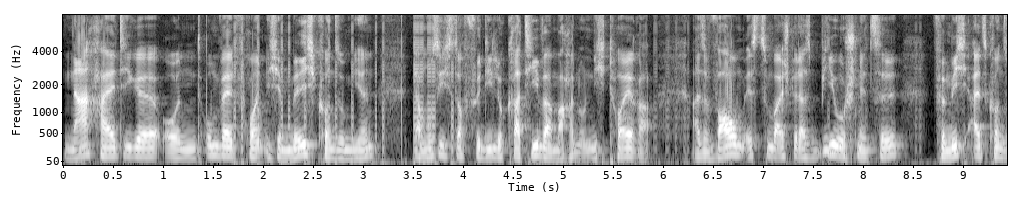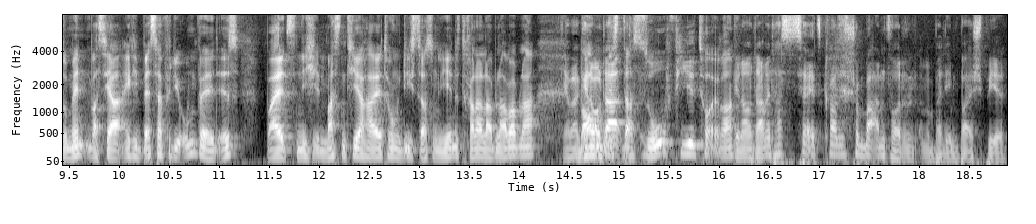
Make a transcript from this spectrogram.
nachhaltige und umweltfreundliche Milch konsumieren, dann muss ich es doch für die lukrativer machen und nicht teurer. Also warum ist zum Beispiel das Bioschnitzel für mich als Konsumenten, was ja eigentlich besser für die Umwelt ist, weil es nicht in Massentierhaltung, dies, das und jenes, tralala, bla bla bla, Ja, warum genau da- ist das so viel teurer? Genau, damit hast du es ja jetzt quasi schon beantwortet bei dem Beispiel.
